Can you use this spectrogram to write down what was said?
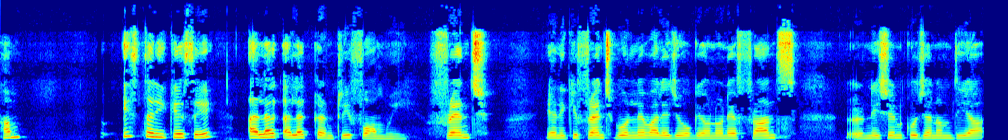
हम इस तरीके से अलग अलग कंट्री फॉर्म हुई। फ्रेंच, यानी कि फ्रेंच बोलने वाले जो हो गए, उन्होंने फ्रांस नेशन को जन्म दिया।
